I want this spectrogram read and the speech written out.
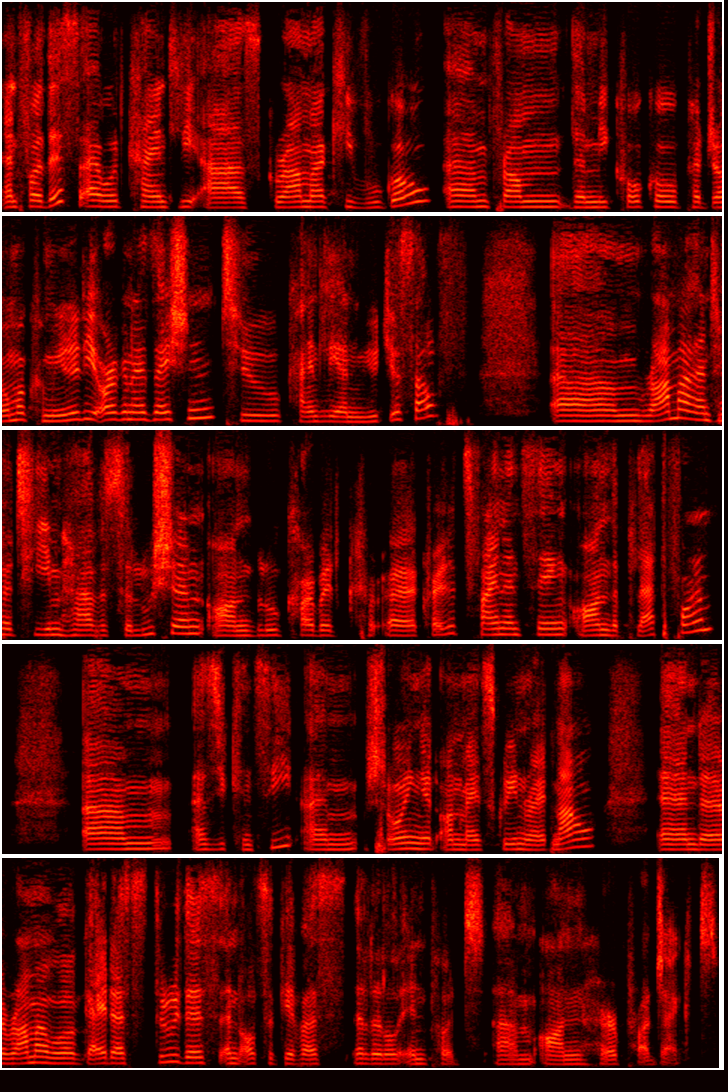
And for this, I would kindly ask Rama Kivugo um, from the Mikoko Pamoja Community Organization to kindly unmute yourself. Um, Rama and her team have a solution on blue carbon uh, credits financing on the platform. Um, as you can see, I'm showing it on my screen right now, and uh, Rama will guide us through this and also give us a little input um, on her project.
